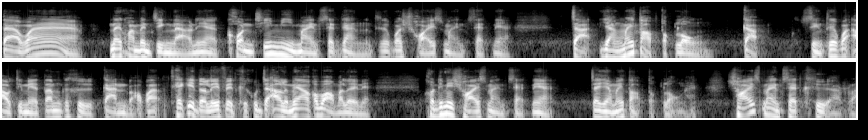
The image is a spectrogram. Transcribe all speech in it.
แต่ว่าในความเป็นจริงแล้วเนี่ยคนที่มี mindset อย่างหนึ่งที่เรียกว่า choice mindset เนี่ยจะยังไม่ตอบตกลงกับสิ่งที่เรียกว่า ultimatum ก็คือการบอกว่า take it or leave it คือคุณจะเอาหรือไม่เอาก็บอกมาเลยเนี่ยคนที่มี choice mindset เนี่ยจะยังไม่ตอบตกลงฮะ choice mindset คืออะไร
